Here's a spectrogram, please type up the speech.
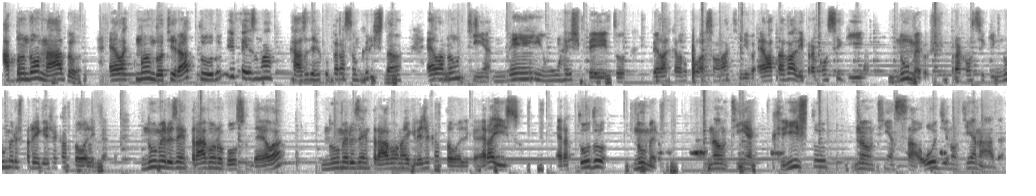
abandonado. Ela mandou tirar tudo e fez uma casa de recuperação cristã. Ela não tinha nenhum respeito pelaquela população nativa. Ela estava ali para conseguir números, para conseguir números para a Igreja Católica. Números entravam no bolso dela, números entravam na Igreja Católica. Era isso. Era tudo número não tinha Cristo, não tinha saúde, não tinha nada.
